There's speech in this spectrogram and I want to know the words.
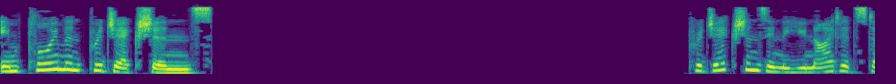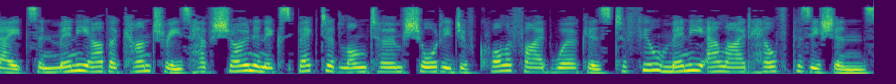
Employment projections Projections in the United States and many other countries have shown an expected long-term shortage of qualified workers to fill many allied health positions.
